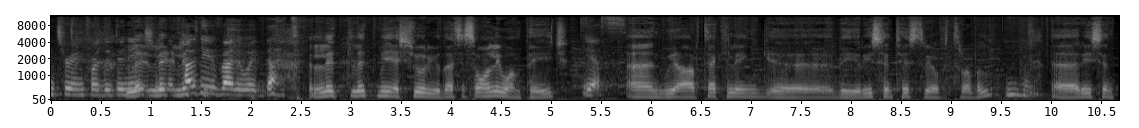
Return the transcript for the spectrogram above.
entering for the donation let- Like, let how do you evaluate that Let, let me assure you that it's only one page. yes and we are tackling uh, the recent history of trouble, uh, recent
